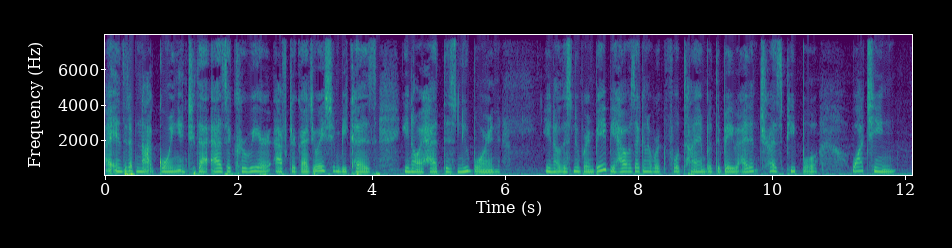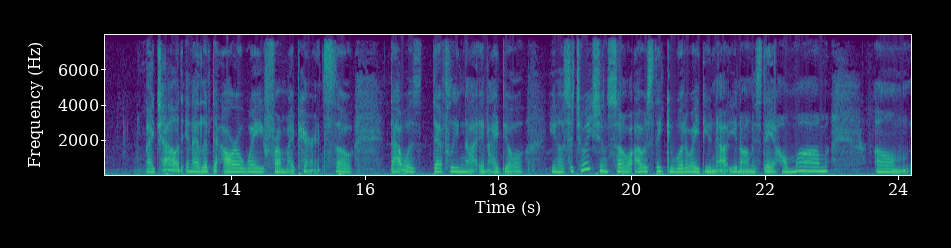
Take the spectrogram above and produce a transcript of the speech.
I ended up not going into that as a career after graduation because, you know, I had this newborn you know, this newborn baby. How was I going to work full time with the baby? I didn't trust people watching my child, and I lived an hour away from my parents. So that was definitely not an ideal, you know, situation. So I was thinking, what do I do now? You know, I'm a stay at home mom. Um,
